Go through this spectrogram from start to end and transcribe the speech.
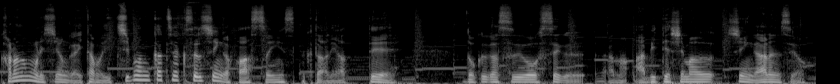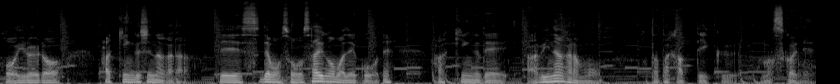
金森シオンが多分一番活躍するシーンがファーストインスペクターにあって毒ガスを防ぐあの浴びてしまうシーンがあるんですよ。こういろいろハッキングしながら。ででもそう最後までこうねハッキングで浴びながらも戦っていくあのすごいね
